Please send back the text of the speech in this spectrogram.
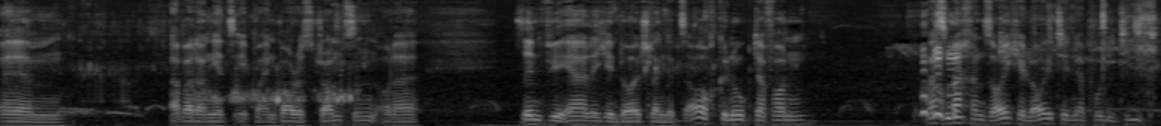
Ähm, aber dann jetzt eben ein Boris Johnson oder sind wir ehrlich, in Deutschland gibt es auch genug davon. Was machen solche Leute in der Politik?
